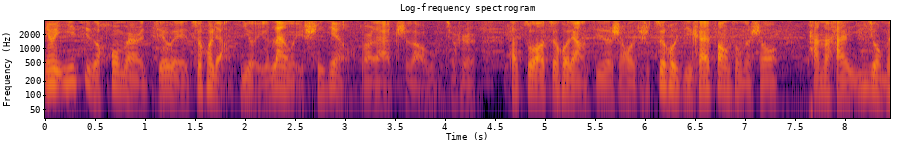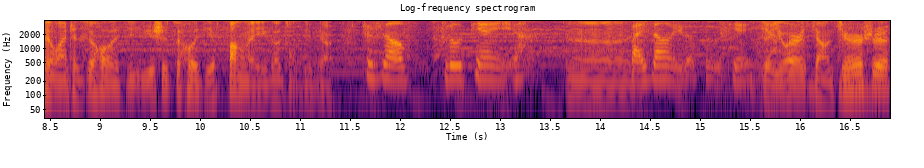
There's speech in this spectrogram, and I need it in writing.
因为一季的后面结尾最后两集有一个烂尾事件，我不知道大家知道不？就是他做到最后两集的时候，就是最后一集该放送的时候，他们还依旧没有完成最后一集，于是最后一集放了一个总集片儿。就像 Blue 天一样，嗯、白箱里的 Blue 天一样对，有点像。其实是，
